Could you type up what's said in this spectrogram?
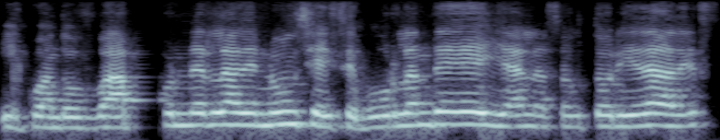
y cuando va a poner la denuncia y se burlan de ella las autoridades,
